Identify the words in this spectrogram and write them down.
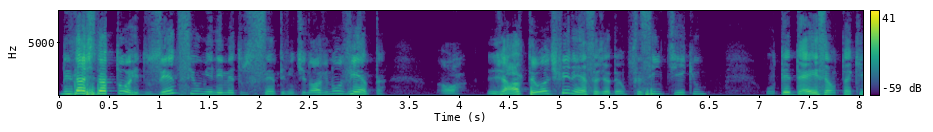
Blindagem da torre, 201mm, 129,90. Ó, já deu a diferença, já deu para você sentir que o, o, T10 é um tanque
